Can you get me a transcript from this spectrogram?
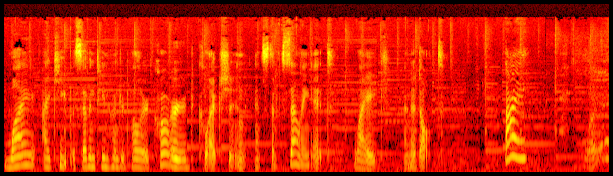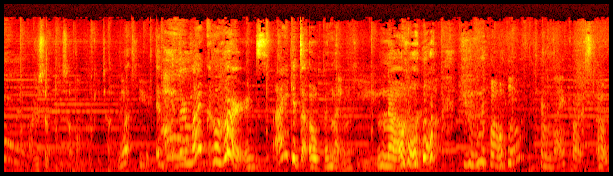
why I keep a $1,700 card collection instead of selling it like an adult. Bye! What? I'll just open this up What? They're my cards. I get to open them. Thank you. No. no. They're my cards to open.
